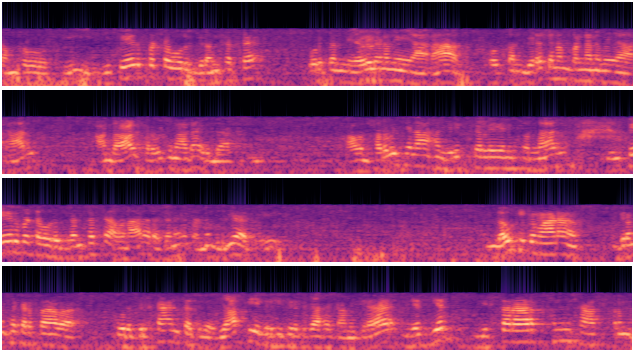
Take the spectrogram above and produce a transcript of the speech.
சம்பவத்தி இப்பேற்பட்ட ஒரு கிரந்தத்தை ஒருத்தன் எழுதணுமேயானால் ஒருத்தன் விரச்சனம் பண்ணணுமேயானால் அந்த ஆள் சர்வஜனாக தான் இருந்தார். அவன் சர்வஜனாக இருக்கலைன்னு சொன்னால் இப்பேற்பட்ட ஒரு கிரந்தத்தை அவனால் ரச்சனை பண்ண முடியாது. லௌகிகமான கிரந்தகர்த்தாவை ஒரு திருஷ்டாந்தத்துக்கு வியாப்தியை கிரகிக்கிறதுக்காக காமிக்கிறார் எத்யத் விஸ்தரார்த்தம் சாஸ்திரம்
